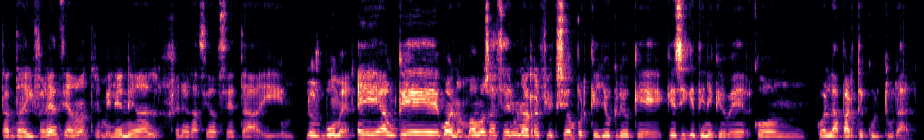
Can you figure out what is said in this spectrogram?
tanta diferencia ¿no? entre millennial, generación Z y los boomers. Eh, aunque, bueno, vamos a hacer una reflexión porque yo creo que, sí que tiene que ver con, con la parte cultural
